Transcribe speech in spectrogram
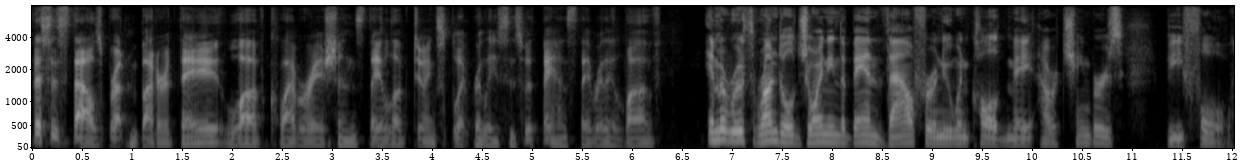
This is Thou's bread and butter. They love collaborations. They love doing split releases with bands they really love. Emma Ruth Rundle joining the band Thou for a new one called May Our Chambers Be Full.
